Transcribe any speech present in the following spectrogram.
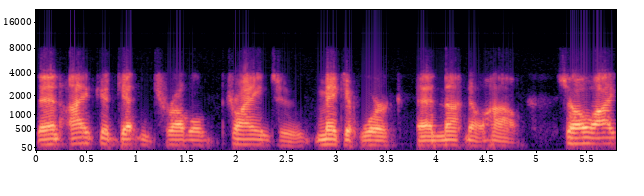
then I could get in trouble trying to make it work and not know how. So I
